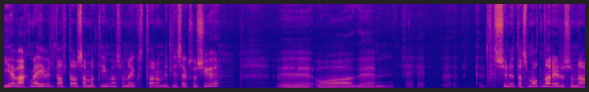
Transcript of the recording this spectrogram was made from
Ég vakna yfirlt alltaf á sama tíma, svona einhvers þar á milli 6 og 7 uh, og um, sunnudagsmótnar eru svona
